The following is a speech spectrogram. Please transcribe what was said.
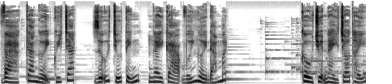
và ca ngợi quý chát giữ chữ tín ngay cả với người đã mất. Câu chuyện này cho thấy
